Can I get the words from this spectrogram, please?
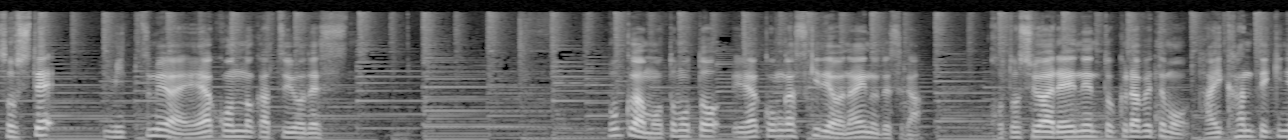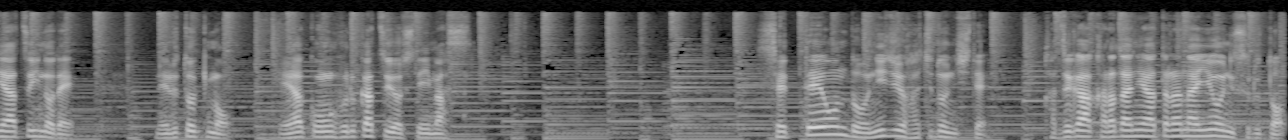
そして3つ目はエアコンの活用です。僕はもともとエアコンが好きではないのですが今年は例年と比べても体感的に暑いので寝る時もエアコンをフル活用しています。設定温度を28度にして風が体に当たらないようにすると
